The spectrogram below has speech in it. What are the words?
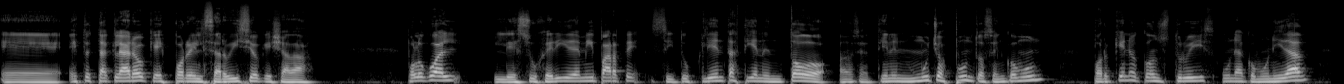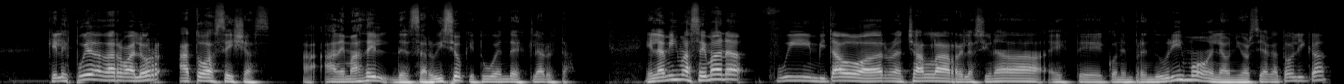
Eh, esto está claro que es por el servicio que ella da. Por lo cual, le sugerí de mi parte, si tus clientas tienen todo, o sea, tienen muchos puntos en común, ¿por qué no construís una comunidad que les pueda dar valor a todas ellas? además del, del servicio que tú vendes, claro está. En la misma semana fui invitado a dar una charla relacionada este, con emprendedurismo en la Universidad Católica.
